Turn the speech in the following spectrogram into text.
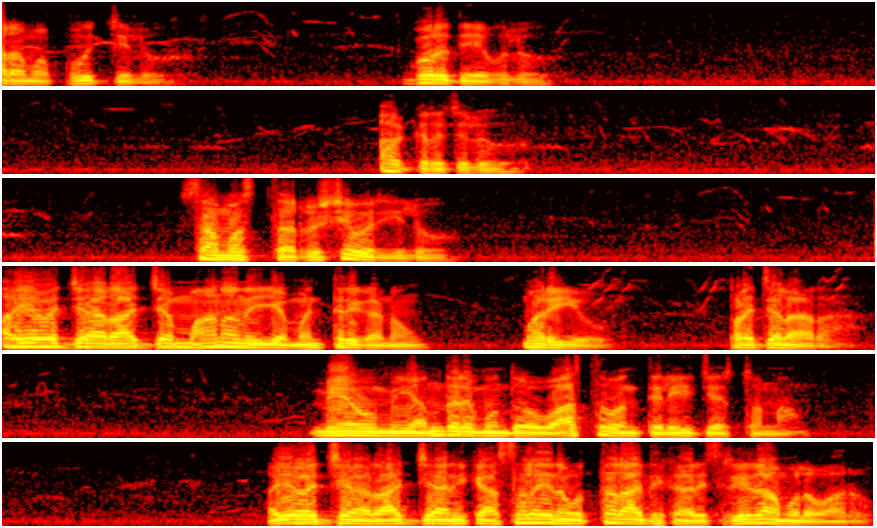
పరమ పూజ్యులు గురుదేవులు అగ్రజులు సమస్త ఋషివర్యులు అయోధ్య రాజ్య మాననీయ మంత్రిగణం మరియు ప్రజలారా మేము మీ అందరి ముందు వాస్తవం తెలియజేస్తున్నాం. అయోధ్య రాజ్యానికి అసలైన ఉత్తరాధికారి శ్రీరాముల వారు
